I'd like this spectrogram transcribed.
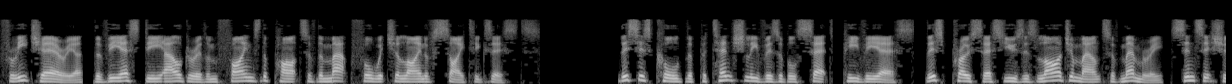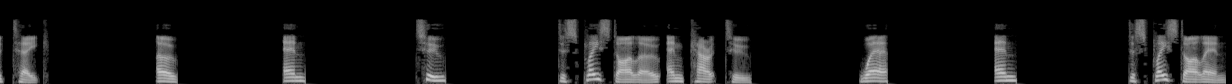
For each area, the VSD algorithm finds the parts of the map for which a line of sight exists. This is called the potentially visible set (PVS). This process uses large amounts of memory, since it should take O n 2 display style O n caret 2 where n display style n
